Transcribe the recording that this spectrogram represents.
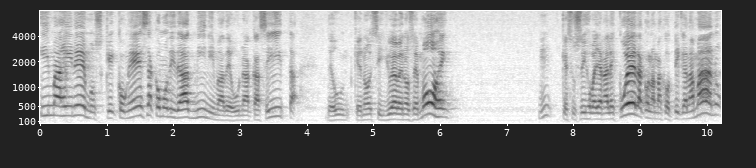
Imaginemos que con esa comodidad mínima de una casita, de un que no si llueve no se mojen, que sus hijos vayan a la escuela con la mascotica en la mano,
